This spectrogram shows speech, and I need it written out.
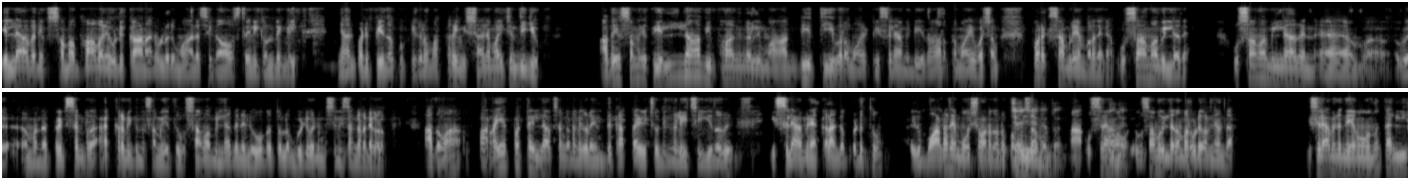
എല്ലാവരെയും സമഭാവനയോട് കാണാനുള്ള ഒരു മാനസികാവസ്ഥ എനിക്കുണ്ടെങ്കിൽ ഞാൻ പഠിപ്പിക്കുന്ന കുട്ടികളും അത്രയും വിശാലമായി ചിന്തിക്കും. അതേസമയത്ത് എല്ലാ വിഭാഗങ്ങളിലും അതിതീവ്രമായിട്ട് ഇസ്ലാമിന്റെ യഥാർത്ഥമായ വശം. ഫോർ എക്സാമ്പിൾ ഞാൻ പറഞ്ഞുതരാം. ഉസാമ ബില്ലാദൻ ഉസാമ ബില്ലാദൻ നമ്മുടെ ട്രേഡ് സെന്റർ ആക്രമിക്കുന്ന സമയത്ത് ഉസാമ ബില്ലാദിന്റെ ലോകത്തുള്ള മുഴുവൻ മുസ്ലിം സംഘടനകളും അഥവാ പറയപ്പെട്ട എല്ലാ സംഘടനകളും എന്ത് കത്തയച്ചു? നിങ്ങൾ ഈ ചെയ്യുന്നത് ഇസ്ലാമിനെ കളങ്കപ്പെടുത്തും. ഇത് വളരെ മോശമാണെന്ന് പറഞ്ഞപ്പോൾ ആ ഉസ്ലാമ. ഉസാമ ബില്ലാദൻ മറുപടി പറഞ്ഞ എന്താ? ഇസ്ലാമിന്റെ നിയമമൊന്നും കല്ലിൽ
